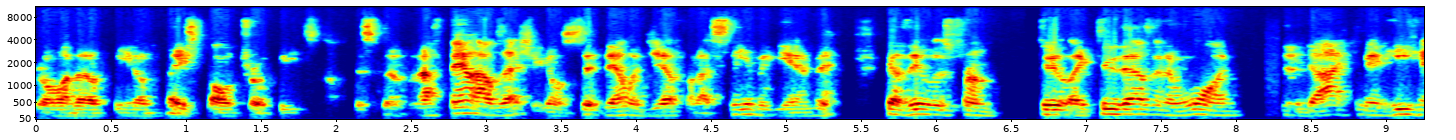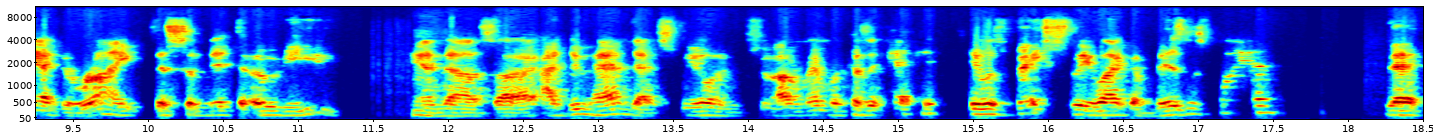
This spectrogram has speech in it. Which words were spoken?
growing up, you know, baseball trophies and all this stuff. And I found I was actually going to sit down with Jeff when I see him again because it was from like 2001. The document he had to write to submit to ODU, and uh, so I, I, do have that still. And so I remember because it, it it was basically like a business plan that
